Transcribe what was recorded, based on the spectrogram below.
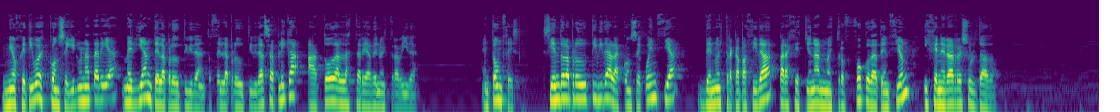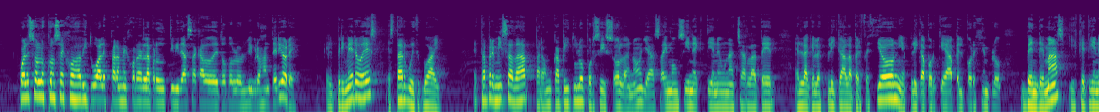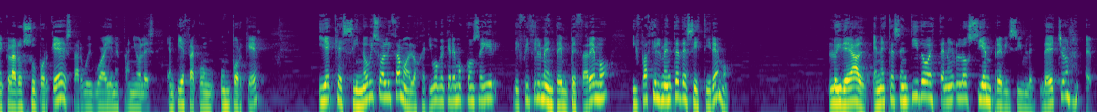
Mi objetivo es conseguir una tarea mediante la productividad. Entonces, la productividad se aplica a todas las tareas de nuestra vida. Entonces, siendo la productividad la consecuencia de nuestra capacidad para gestionar nuestro foco de atención y generar resultados. ¿Cuáles son los consejos habituales para mejorar la productividad sacado de todos los libros anteriores? El primero es Start with Why. Esta premisa da para un capítulo por sí sola, ¿no? Ya Simon Sinek tiene una charla TED en la que lo explica a la perfección y explica por qué Apple, por ejemplo, vende más y es que tiene claro su porqué. Start with Why en español es empieza con un porqué. Y es que si no visualizamos el objetivo que queremos conseguir, difícilmente empezaremos y fácilmente desistiremos. Lo ideal en este sentido es tenerlo siempre visible. De hecho,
